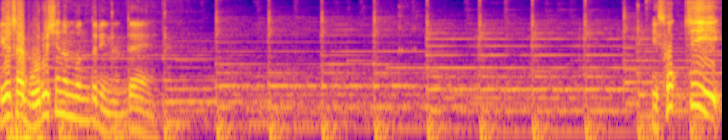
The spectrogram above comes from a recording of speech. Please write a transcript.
이거 잘 모르시는 분들이 있는데 이 속지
